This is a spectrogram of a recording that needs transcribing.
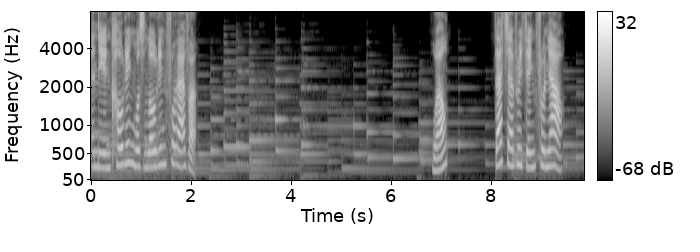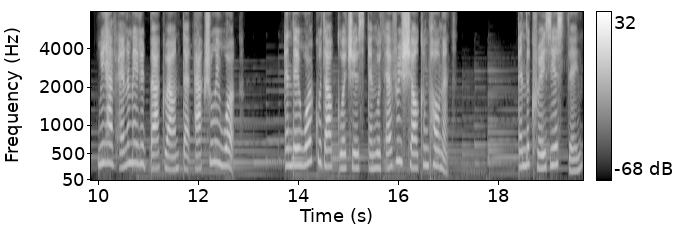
and the encoding was loading forever. Well, that's everything for now. We have animated background that actually work. And they work without glitches and with every shell component. And the craziest thing?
